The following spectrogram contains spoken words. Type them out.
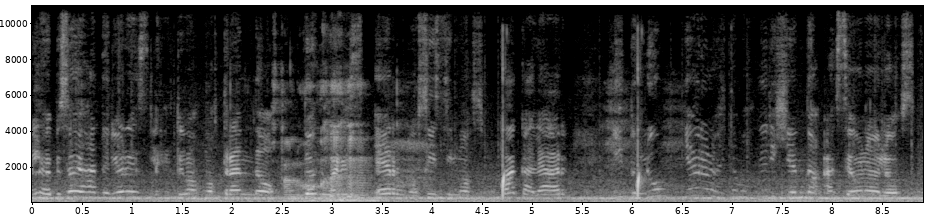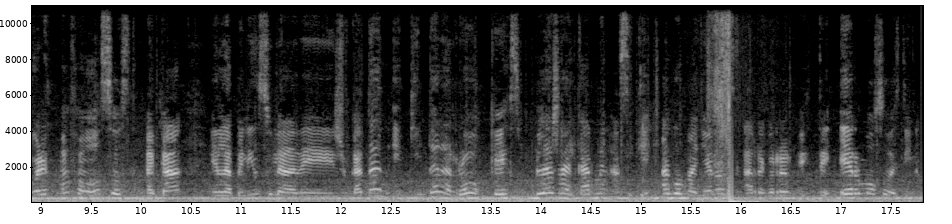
En los episodios anteriores les estuvimos mostrando dos lugares hermosísimos, Bacalar y Tulum, y ahora nos estamos dirigiendo hacia uno de los lugares más famosos acá en la península de Yucatán, en Quintana Roo, que es Playa del Carmen, así que acompáñanos a recorrer este hermoso destino.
